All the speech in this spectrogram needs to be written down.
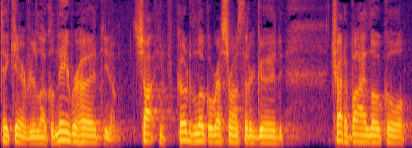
take care of your local neighborhood, you know, shop, you know go to the local restaurants that are good, try to buy local,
